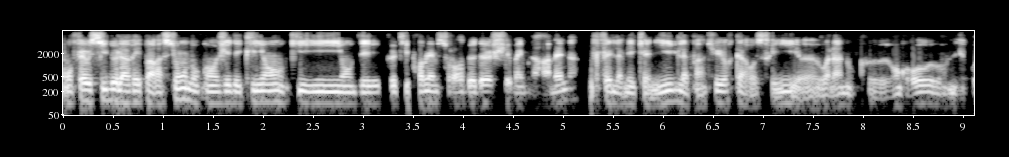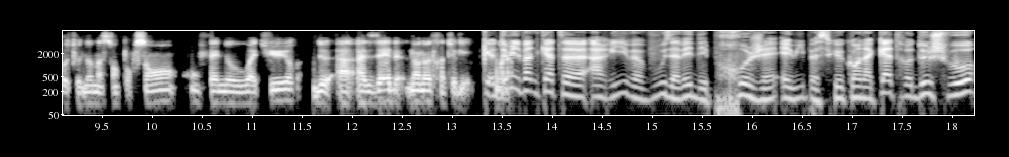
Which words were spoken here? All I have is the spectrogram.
On fait aussi de la réparation, donc quand j'ai des clients qui ont des petits problèmes sur leur Dodge, et ben, ils me la ramènent. On fait de la mécanique, de la peinture, carrosserie, euh, voilà. Donc euh, en gros, on est autonome à 100%. On fait nos voitures de A à Z dans notre atelier. 2024 euh, arrive, vous avez des projets. Et oui, parce que quand on a 4 deux chevaux,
